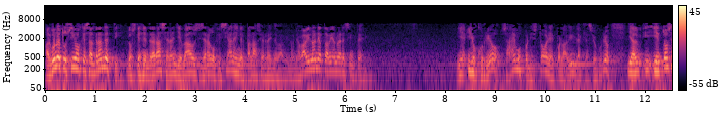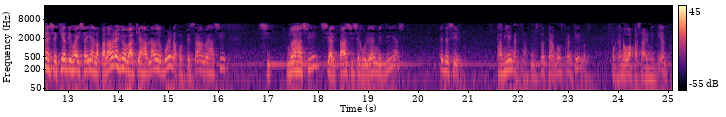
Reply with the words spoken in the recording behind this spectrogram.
Algunos de tus hijos que saldrán de ti, los que engendrarás, serán llevados y serán oficiales en el palacio del rey de Babilonia. Babilonia todavía no eres imperio. Y, ocurrió, sabemos por la historia y por la Biblia que así ocurrió. Y, entonces Ezequiel dijo a Isaías, la palabra de Jehová que has hablado es buena, pues pensaba no es así. Si, no es así, si hay paz y seguridad en mis días. Es decir, está bien, estamos tranquilos, porque no va a pasar en mi tiempo.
